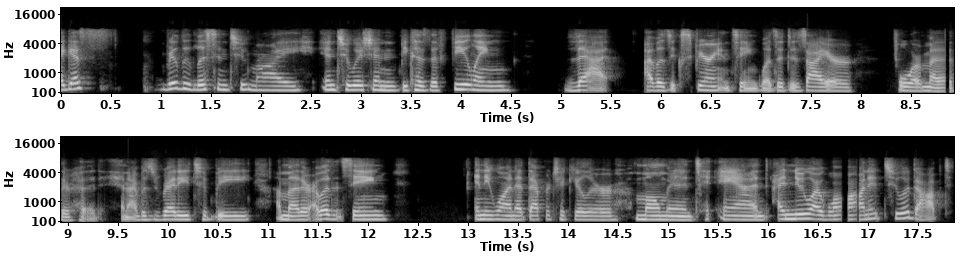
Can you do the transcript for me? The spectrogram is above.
I guess really listened to my intuition because the feeling that I was experiencing was a desire for motherhood, and I was ready to be a mother. I wasn't seeing anyone at that particular moment, and I knew I wanted to adopt.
